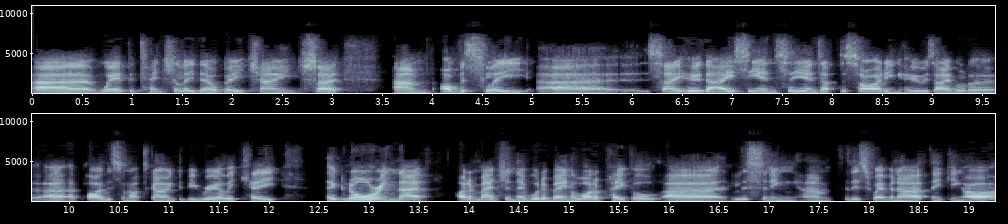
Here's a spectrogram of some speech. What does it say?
uh, where potentially there'll be change. So um, obviously, uh, say who the ACNC ends up deciding who is able to uh, apply this or not is going to be really key. Ignoring that, I'd imagine there would have been a lot of people uh, listening um, to this webinar thinking, oh,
